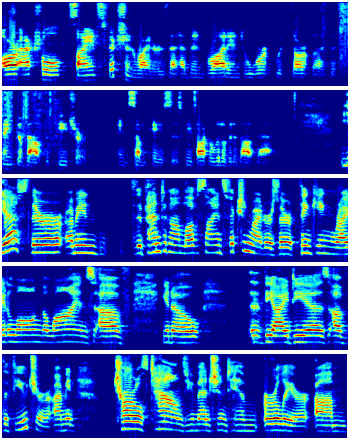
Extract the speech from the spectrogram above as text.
are actual science fiction writers that have been brought in to work with DARPA to think about the future in some cases. Can you talk a little bit about that? Yes, there are, I mean, the Pentagon loves science fiction writers. They're thinking right along the lines of, you know, the ideas of the future. I mean, Charles Townes, you mentioned him earlier. Um,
